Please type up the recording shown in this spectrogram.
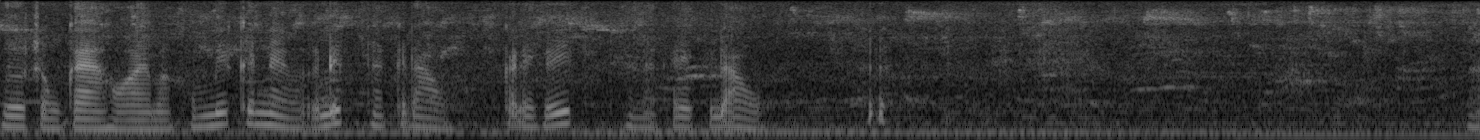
Vừa trồng cà hoài mà không biết cái nào là cái đít là cái đầu. Cái này cái đít là cái này cái đầu đó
